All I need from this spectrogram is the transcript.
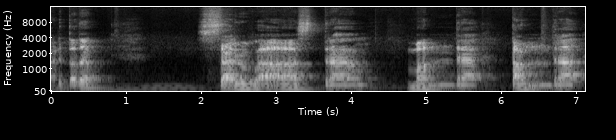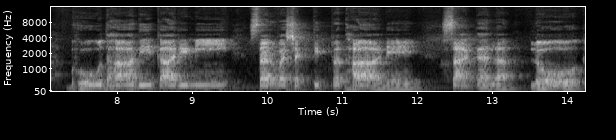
അടുത്തത് സർവാസ്ത്ര മന്ത്ര തന്ത്ര ഭൂതാധികാരിണി സർവശക്തി പ്രധാനേ സകല ലോക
